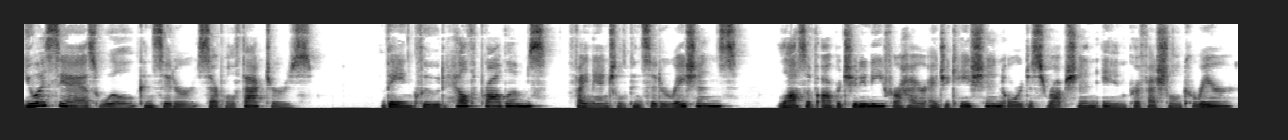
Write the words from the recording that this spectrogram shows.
USCIS will consider several factors. They include health problems, financial considerations, loss of opportunity for higher education or disruption in professional career,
